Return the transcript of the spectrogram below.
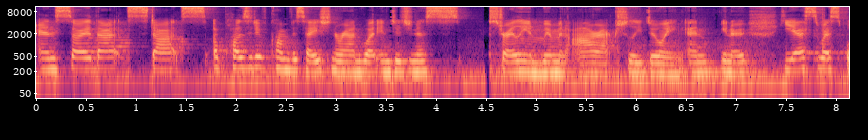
And so that starts a positive conversation around what Indigenous Australian women are actually doing. And you know, yes, we're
